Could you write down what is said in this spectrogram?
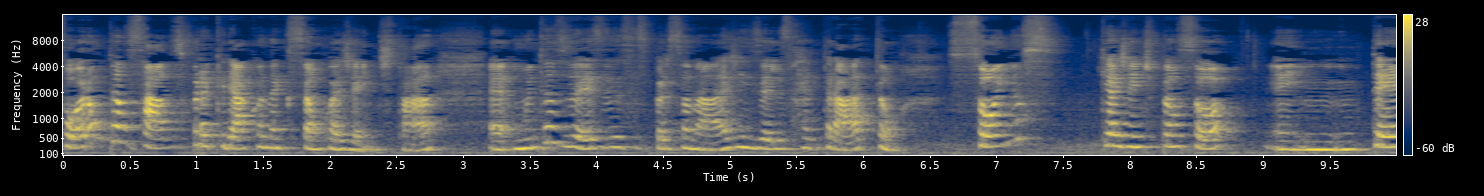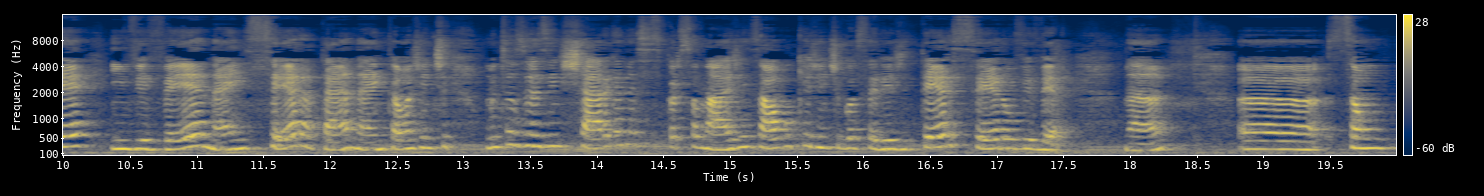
foram pensados para criar conexão com a gente, tá? É, muitas vezes esses personagens eles retratam sonhos que a gente pensou em, ter, em viver, né, em ser até, né? Então a gente muitas vezes enxerga nesses personagens algo que a gente gostaria de ter, ser ou viver, né? Uh, são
